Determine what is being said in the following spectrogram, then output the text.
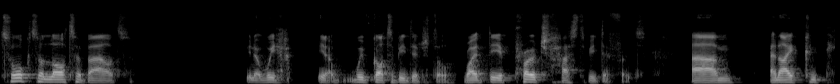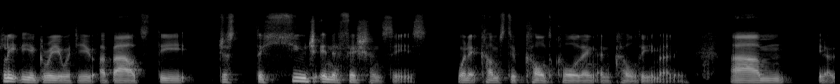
talked a lot about, you know, we you know we've got to be digital, right? The approach has to be different. Um, and I completely agree with you about the just the huge inefficiencies when it comes to cold calling and cold emailing. Um, you know,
